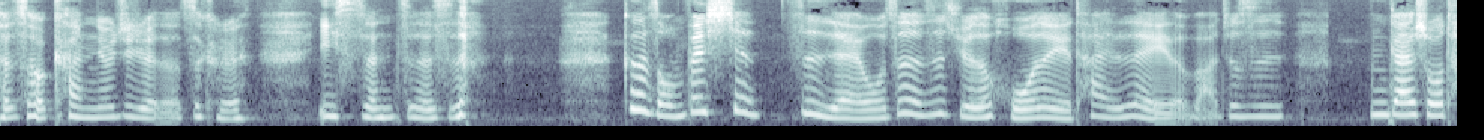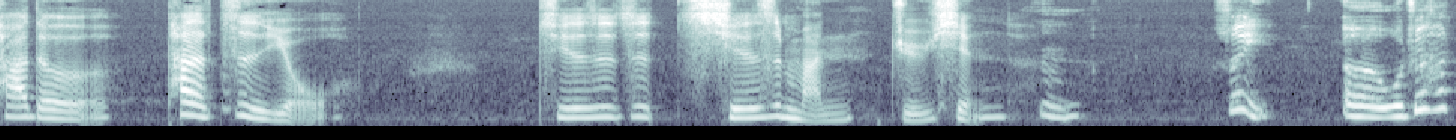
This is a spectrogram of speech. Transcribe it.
那时候看就就觉得这个人一生真的是 各种被限制哎，我真的是觉得活的也太累了吧。就是应该说他的他的自由其实是是其实是蛮局限的。嗯，所以呃，我觉得他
